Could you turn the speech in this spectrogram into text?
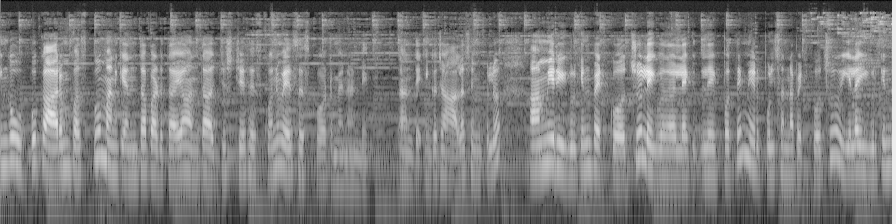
ఇంకా ఉప్పు కారం పసుపు మనకి ఎంత పడతాయో అంత అడ్జస్ట్ చేసేసుకొని వేసేసుకోవటమేనండి. అంతే. ఇంకా చాలా సింపుల్. మీరు ఇగురు కింద పెట్టుకోవచ్చు. లేక లేకపోతే మీరు పులుసు అన్న పెట్టుకోవచ్చు. ఇలా ఇగురు కింద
